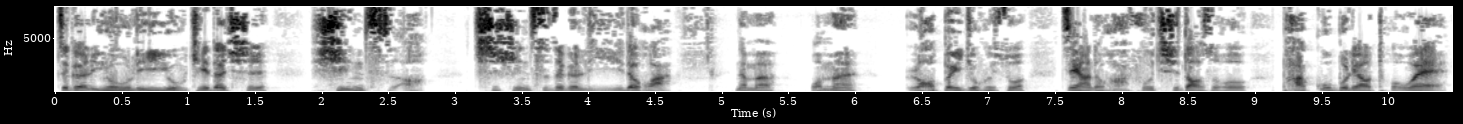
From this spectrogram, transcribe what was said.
这个有礼有节的去行持啊，去行持这个礼仪的话，那么我们老辈就会说，这样的话夫妻到时候怕顾不了头哎，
